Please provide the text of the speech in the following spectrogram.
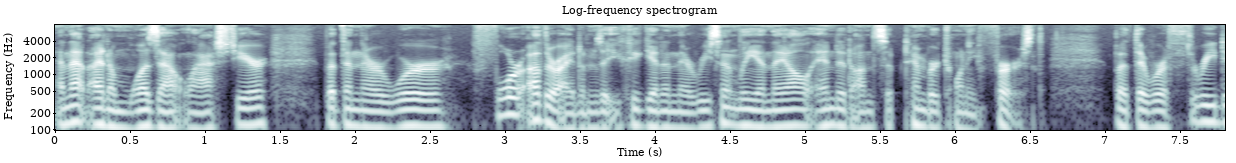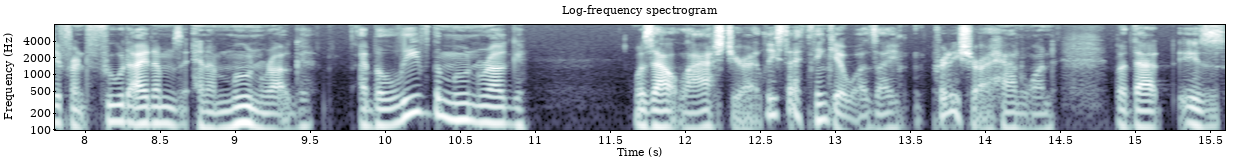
And that item was out last year. But then there were four other items that you could get in there recently, and they all ended on September 21st. But there were three different food items and a moon rug. I believe the moon rug was out last year. At least I think it was. I'm pretty sure I had one. But that is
